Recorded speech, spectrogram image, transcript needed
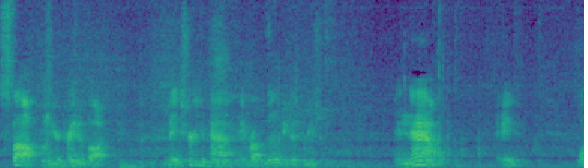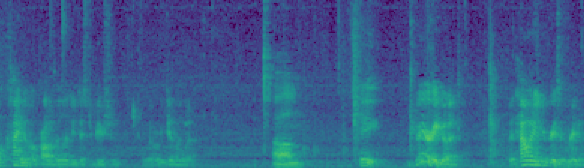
stop on your train of thought. make sure you have a probability distribution. And now, Dave, what kind of a probability distribution are we dealing with? Um, T, Very good. With how many degrees of freedom?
